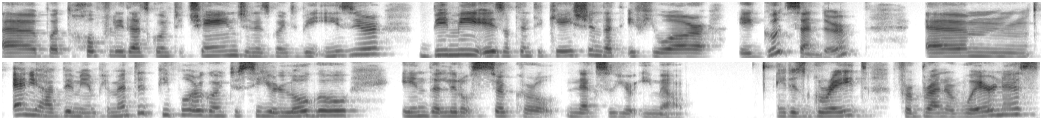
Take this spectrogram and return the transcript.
uh, but hopefully that's going to change and it's going to be easier. BIMI is authentication that if you are a good sender, um, and you have BIMI implemented, people are going to see your logo in the little circle next to your email. It is great for brand awareness.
